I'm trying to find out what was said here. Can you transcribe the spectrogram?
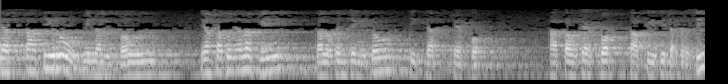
yastatiru minal baul. Yang satunya lagi kalau kencing itu tidak cebok atau cebok tapi tidak bersih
